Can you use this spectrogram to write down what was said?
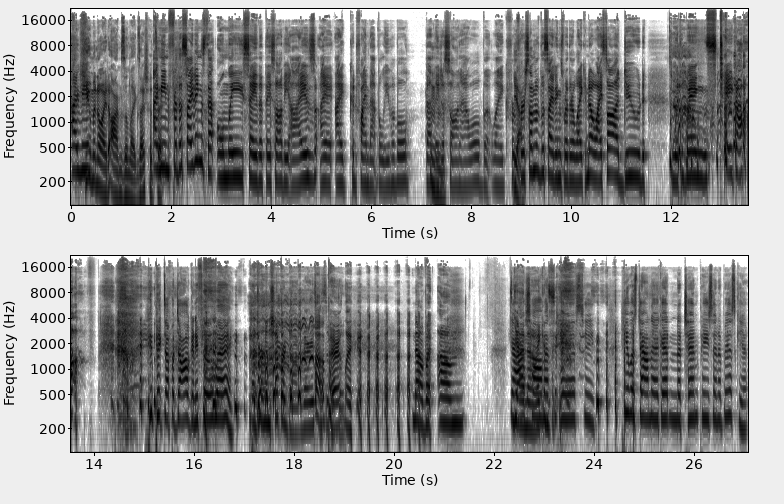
I mean, Humanoid arms and legs, I should say. I mean, for the sightings that only say that they saw the eyes, I I could find that believable that they just saw an owl. But like for Yeah. for some of the sightings where they're like, no, I saw a dude with wings take off. he picked up a dog and he flew away. A German Shepherd dog, very specifically. Apparently. No, but um, Yeah, no, I can see- KFC. he was down there getting a 10 piece and a biscuit.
